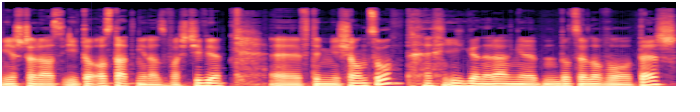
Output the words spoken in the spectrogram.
jeszcze raz, i to ostatni raz właściwie w tym miesiącu, i generalnie docelowo też.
